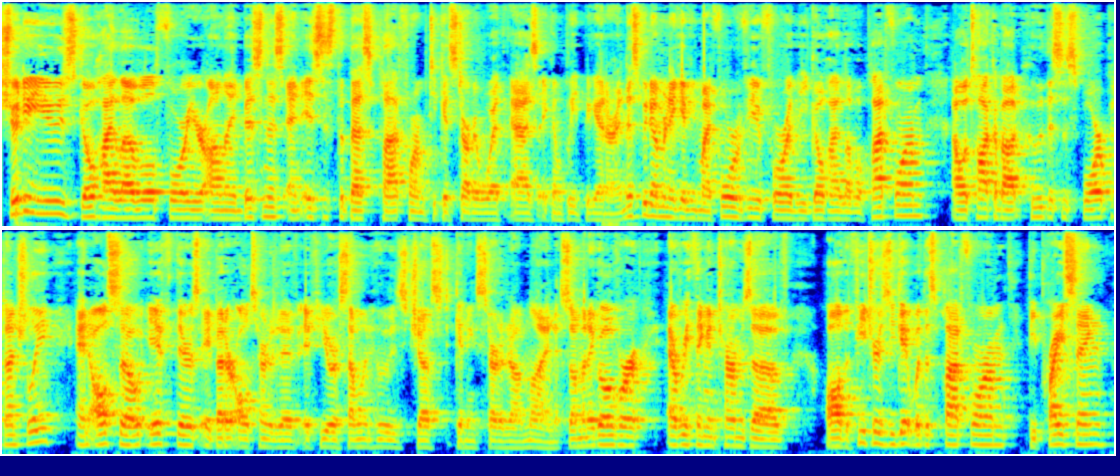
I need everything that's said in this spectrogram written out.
Should you use Go High Level for your online business and is this the best platform to get started with as a complete beginner? In this video, I'm going to give you my full review for the Go High Level platform. I will talk about who this is for potentially and also if there's a better alternative if you are someone who is just getting started online. So I'm going to go over everything in terms of all the features you get with this platform, the pricing.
